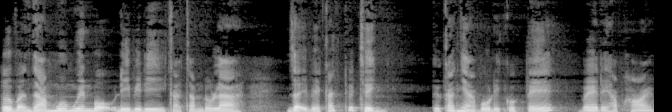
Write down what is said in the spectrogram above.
tôi vẫn dám mua nguyên bộ DVD cả trăm đô la, dạy về cách thuyết trình từ các nhà vô địch quốc tế về để học hỏi.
